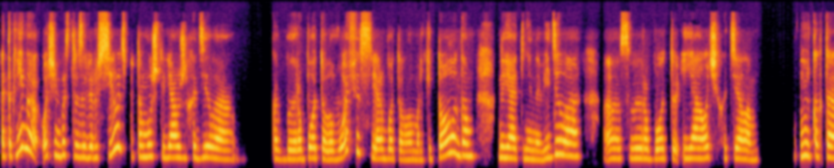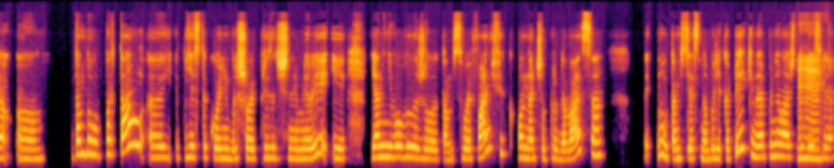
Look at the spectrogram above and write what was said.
Эта книга очень быстро завирусилась, потому что я уже ходила как бы работала в офис, я работала маркетологом, но я это ненавидела, э, свою работу, и я очень хотела, ну, как-то... Э, там был портал, э, есть такой небольшой «Призрачные миры», и я на него выложила там свой фанфик, он начал продаваться, э, ну, там, естественно, были копейки, но я поняла, что mm-hmm. если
